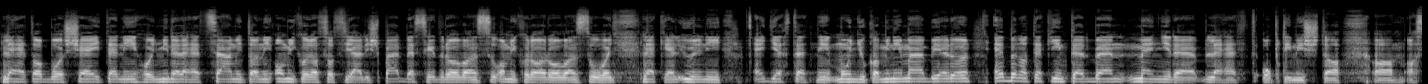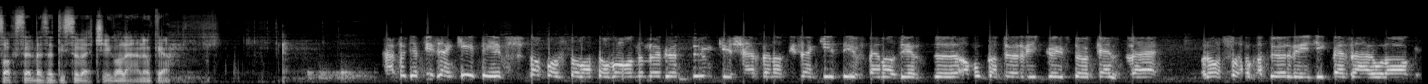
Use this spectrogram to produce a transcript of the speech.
lehet abból sejteni, hogy mire lehet számítani, amikor a szociális párbeszédről van szó, amikor arról van szó, hogy le kell ülni, egyeztetni mondjuk a minimálbérről. Ebben a tekintetben mennyire lehet optimista a, a szakszervezeti szövetség alelnöke? Hát ugye 12 év tapasztalata van mögöttünk, és ebben a 12 évben azért a munkatörvénykönyvtől kezdve rosszabb a törvényig bezárólag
